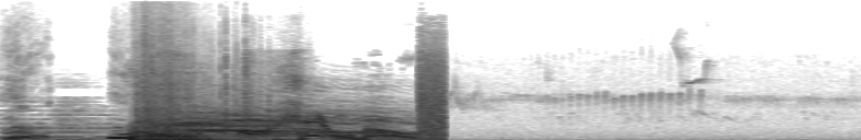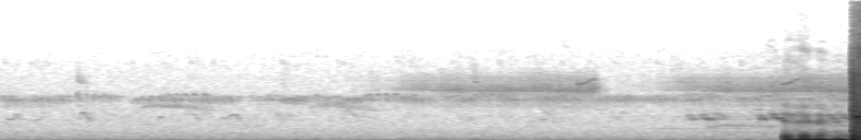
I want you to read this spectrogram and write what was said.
hell no! And...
